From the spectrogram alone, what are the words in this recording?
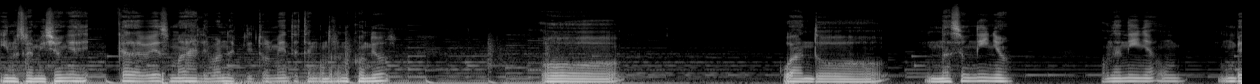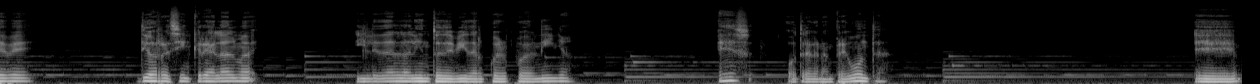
y nuestra misión es cada vez más elevarnos espiritualmente hasta encontrarnos con Dios. O cuando nace un niño, una niña, un, bebé, Dios recién crea el alma y le da el aliento de vida al cuerpo del niño. Es otra gran pregunta. Eh,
